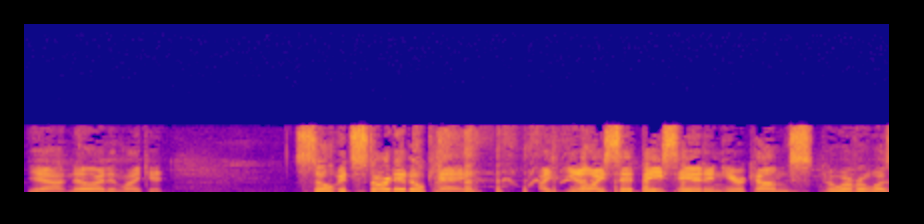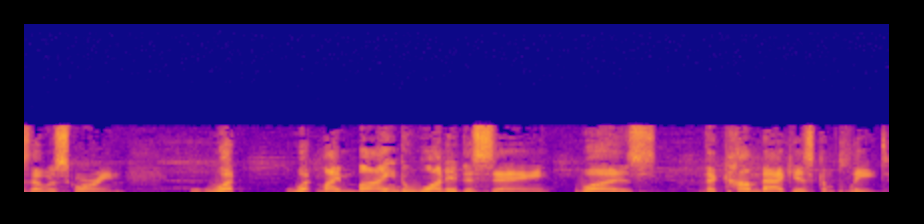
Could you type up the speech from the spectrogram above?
Yeah, no, I didn't like it. So it started okay. I, you know, I said base hit, and here comes whoever it was that was scoring. What what my mind wanted to say was the comeback is complete,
